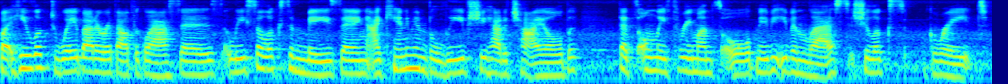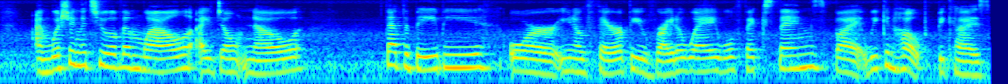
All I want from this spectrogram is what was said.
but he looked way better without the glasses. Lisa looks amazing. I can't even believe she had a child that's only 3 months old, maybe even less. She looks great. I'm wishing the two of them well. I don't know that the baby or you know therapy right away will fix things but we can hope because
